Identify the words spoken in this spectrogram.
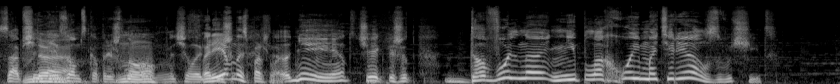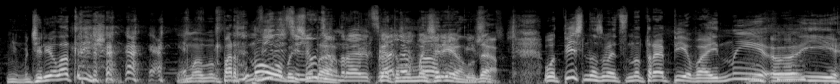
Сообщение Да. из Омска пришло. Ну, Человек ревность пишет- пошла? Нет, человек пишет, довольно неплохой материал звучит. Материал отличный. Портного бы сюда, людям нравится. К этому материалу, да. Вот песня называется «На тропе войны». э, И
